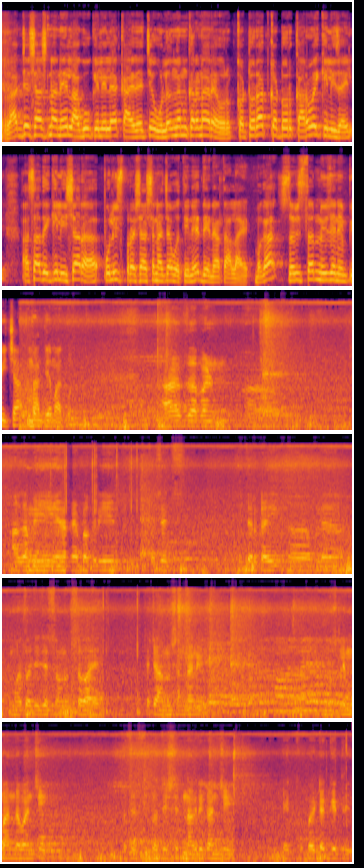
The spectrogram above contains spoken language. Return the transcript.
राज्य शासनाने लागू केलेल्या कायद्याचे उल्लंघन करणाऱ्यावर कठोरात कठोर कारवाई केली जाईल असा देखील इशारा पोलीस प्रशासनाच्या वतीने देण्यात आला आहे. बघा सविस्तर न्यूज एन एम पीच्या माध्यमातून. आज आपण आगामी येणाऱ्या बकरी ईद तसेच इतर काही आपल्या महत्त्वाचे जे सण उत्सव आहेत त्याच्या अनुषंगाने मुस्लिम बांधवांची तसेच प्रतिष्ठित नागरिकांची एक बैठक घेतली.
